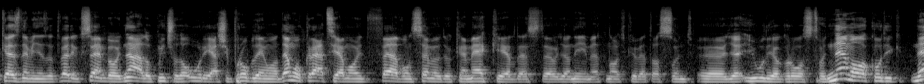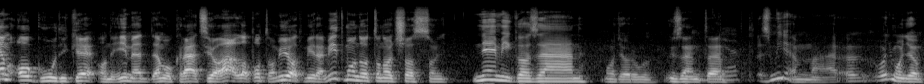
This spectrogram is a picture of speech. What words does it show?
kezdeményezett velük szembe, hogy náluk micsoda óriási probléma a demokráciában, hogy felvon szemöldökkel megkérdezte, hogy a német nagykövet asszonyt, ugye Julia Groszt, hogy nem alkodik, nem aggódik-e a német demokrácia állapota miatt, mire mit mondott a nagysasszony? Nem igazán, magyarul üzente. Ez milyen már? Hogy mondjam,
